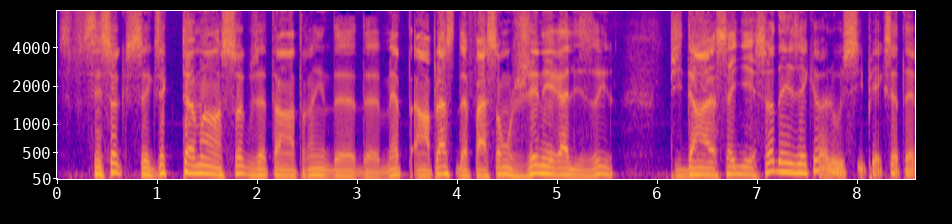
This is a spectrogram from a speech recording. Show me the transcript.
C'est ça, c'est exactement ça que vous êtes en train de, de mettre en place de façon généralisée. là. Puis d'enseigner ça dans les écoles aussi, puis etc.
